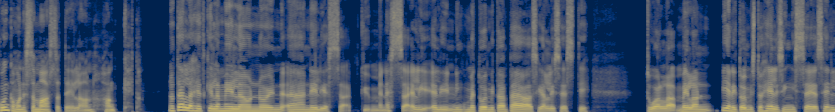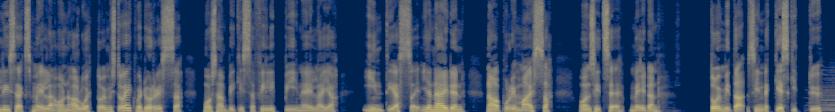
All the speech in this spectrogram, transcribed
Kuinka monessa maassa teillä on hankkeita? No tällä hetkellä meillä on noin neljässä kymmenessä, eli, eli niin kuin me toimitaan pääasiallisesti – tuolla, meillä on pieni toimisto Helsingissä ja sen lisäksi meillä on aluetoimisto Ecuadorissa, Mosambikissa, Filippiineillä ja Intiassa. Ja näiden naapurimaissa on sitten se meidän toiminta sinne keskittyy.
